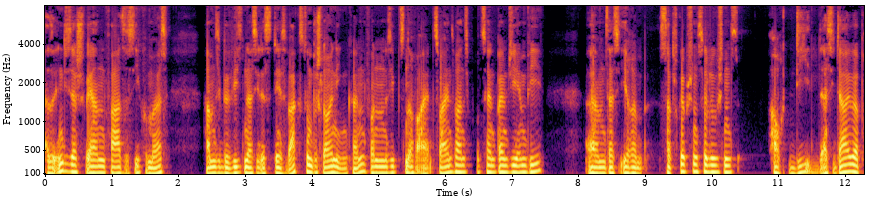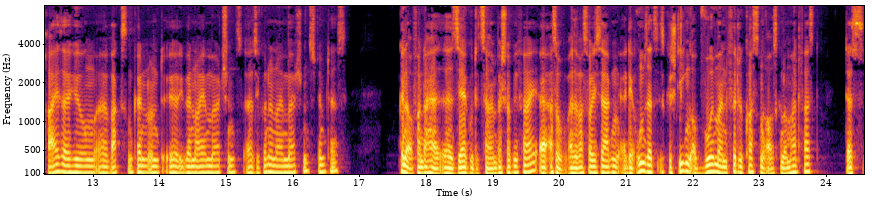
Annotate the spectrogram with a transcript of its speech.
also in dieser schweren Phase des E-Commerce, haben sie bewiesen, dass sie das, das Wachstum beschleunigen können von 17 auf 22 Prozent beim GMV, ähm, dass ihre Subscription Solutions auch die, dass sie da über Preiserhöhungen äh, wachsen können und äh, über neue Merchants, äh, Sekunde neue Merchants, stimmt das? Genau, von daher äh, sehr gute Zahlen bei Shopify. Äh, achso, also was wollte ich sagen? Äh, der Umsatz ist gestiegen, obwohl man ein Viertel Kosten rausgenommen hat fast. Das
